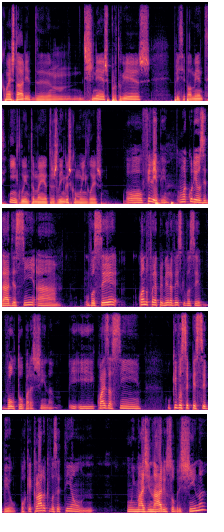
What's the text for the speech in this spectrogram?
com esta área de, de, chinês, português, principalmente, e incluindo também outras línguas, como o inglês. Ô, Felipe, uma curiosidade assim, a você quando foi a primeira vez que você voltou para a China? E, e, quais assim, o que você percebeu? Porque claro que você tinha um, um imaginário sobre China,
